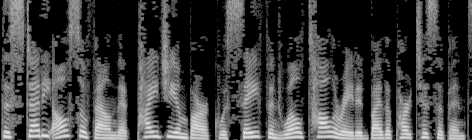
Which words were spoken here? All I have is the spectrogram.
The study also found that pygeum bark was safe and well tolerated by the participants.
